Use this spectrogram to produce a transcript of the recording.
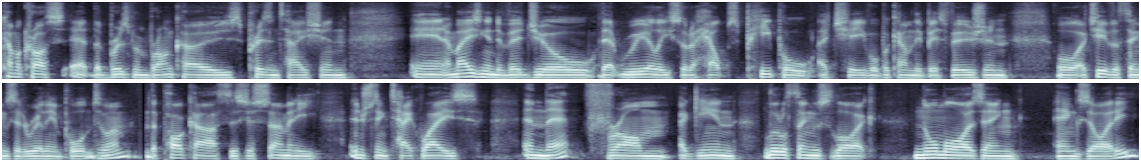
come across at the Brisbane Broncos presentation an amazing individual that really sort of helps people achieve or become their best version or achieve the things that are really important to them. The podcast is just so many interesting takeaways in that from, again, little things like normalizing anxiety.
